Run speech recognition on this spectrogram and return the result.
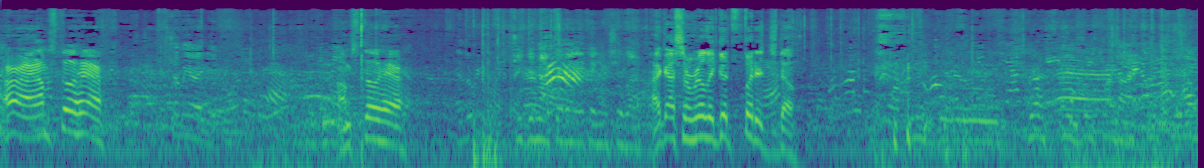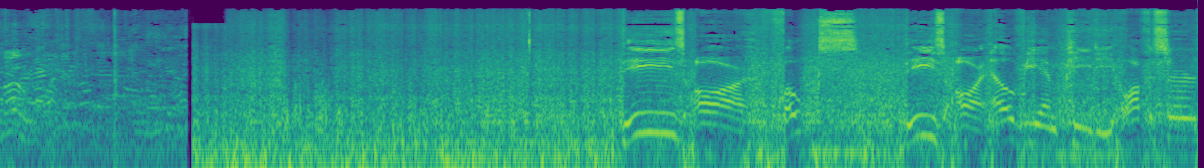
All right, I'm still here. I'm still here. She did not get anything when she left. I got some really good footage though. These are folks, these are LVMPD officers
